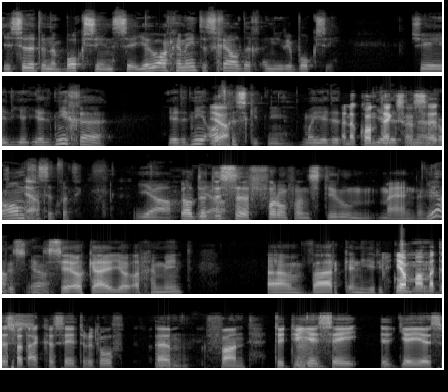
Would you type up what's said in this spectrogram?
jy sit dit in 'n boksie en sê jou argument is geldig in hierdie boksie. So jy jy, jy het dit nie ge jy het dit nie Ja. afgeskiet nie, maar jy het dit In 'n konteks dit in 'n gesit, raam ja. gesit wat Ja. Wel dit ja. is 'n vorm van steelman dink Ja, ek. Dis om ja. te sê, okay, jou argument ehm um, werk in hierdie Ja, maar maar dis wat ek gesê het Rudolf, ehm Mm. van toe toe jy Mm. sê eh, jy is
